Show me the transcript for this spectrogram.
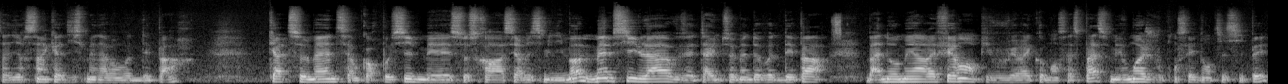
c'est-à-dire 5 à 10 semaines avant votre départ. 4 semaines, c'est encore possible, mais ce sera un service minimum. Même si là, vous êtes à une semaine de votre départ, bah, nommez un référent, puis vous verrez comment ça se passe. Mais moi, je vous conseille d'anticiper.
